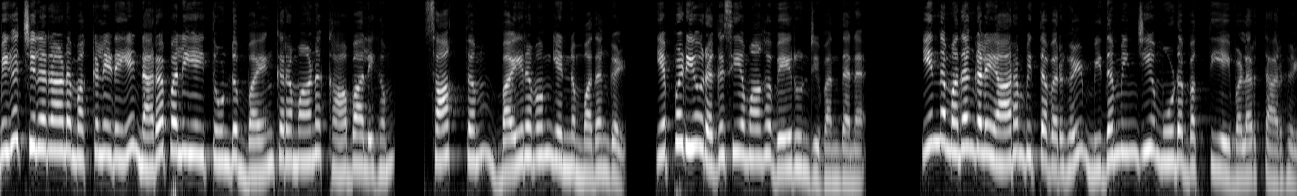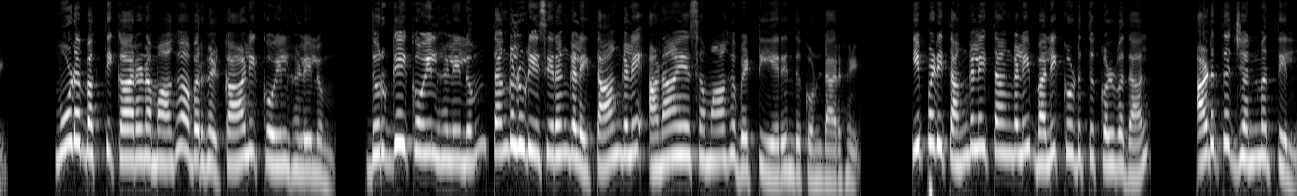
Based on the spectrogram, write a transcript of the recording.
மிகச்சிலரான மக்களிடையே நரபலியை தூண்டும் பயங்கரமான காபாலிகம் சாக்தம் பைரவம் என்னும் மதங்கள் எப்படியோ ரகசியமாக வேரூன்றி வந்தன. இந்த மதங்களை ஆரம்பித்தவர்கள் மிதமிஞ்சிய மூடபக்தியை வளர்த்தார்கள். மூடபக்தி காரணமாக அவர்கள் காளி கோயில்களிலும் துர்க்கை கோயில்களிலும் தங்களுடைய சிரங்களை தாங்களே அனாயசமாக வெட்டி எறிந்து கொண்டார்கள். இப்படி தங்களைத் தாங்களே பலி கொடுத்துக் கொள்வதால் அடுத்த ஜன்மத்தில்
